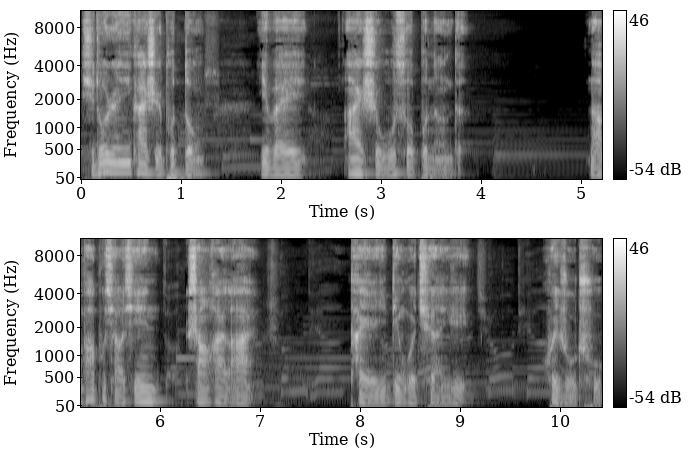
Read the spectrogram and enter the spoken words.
许多人一开始不懂，以为爱是无所不能的，哪怕不小心伤害了爱，他也一定会痊愈。会如初，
